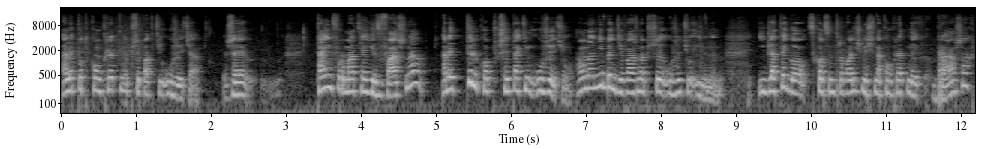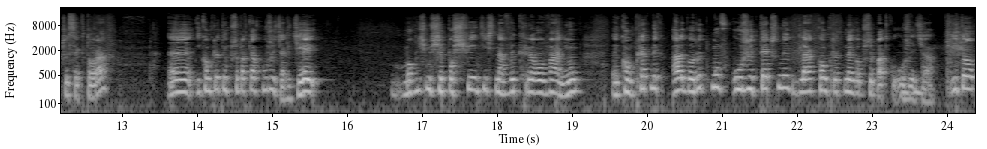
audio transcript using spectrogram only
ale pod konkretne przypadki użycia że ta informacja jest ważna, ale tylko przy takim użyciu, a ona nie będzie ważna przy użyciu innym. I dlatego skoncentrowaliśmy się na konkretnych branżach czy sektorach yy, i konkretnych przypadkach użycia, gdzie mogliśmy się poświęcić na wykreowaniu konkretnych algorytmów użytecznych dla konkretnego przypadku użycia. I to,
